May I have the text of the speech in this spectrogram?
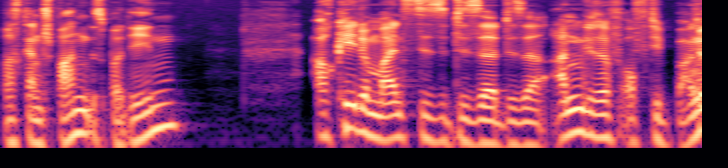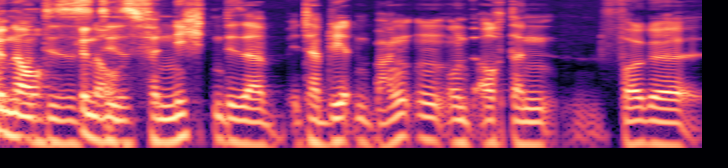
Was ganz spannend ist bei denen, Okay, du meinst diese, dieser, dieser Angriff auf die Banken Genau, und dieses, genau. dieses Vernichten dieser etablierten Banken und auch dann Folge.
